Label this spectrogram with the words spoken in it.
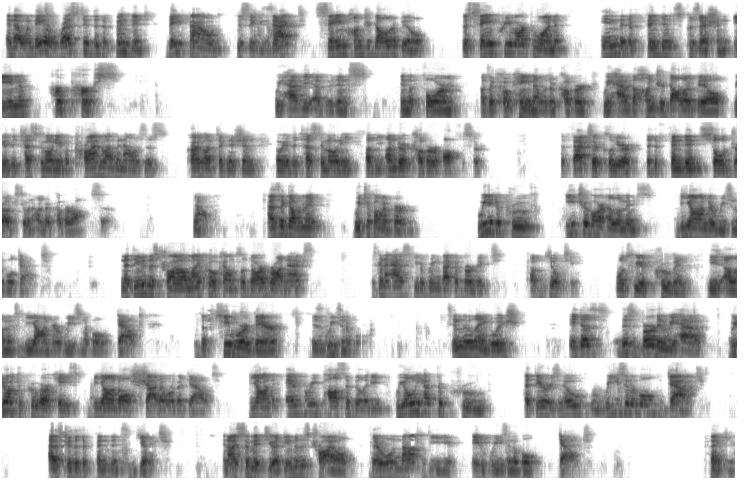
and that when they arrested the defendant, they found this exact same $100 bill, the same pre-marked one, in the defendant's possession, in her purse we have the evidence in the form of the cocaine that was recovered. We have the $100 bill. We have the testimony of a crime lab analysis, crime lab technician, and we have the testimony of the undercover officer. The facts are clear. The defendant sold drugs to an undercover officer. Now, as the government, we took on a burden. We had to prove each of our elements beyond a reasonable doubt. And at the end of this trial, my co-counsel, Dar Broadnax, is going to ask you to bring back a verdict of guilty once we have proven these elements beyond a reasonable doubt. The key word there is reasonable. It's in the language. It does this burden we have. We don't have to prove our case beyond all shadow of a doubt, beyond every possibility. We only have to prove that there is no reasonable doubt as to the defendant's guilt. And I submit to you at the end of this trial, there will not be a reasonable doubt. Thank you.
